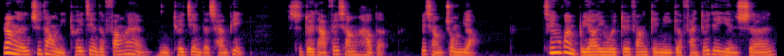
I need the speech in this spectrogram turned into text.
让人知道你推荐的方案、你推荐的产品是对他非常好的，非常重要。千万不要因为对方给你一个反对的眼神，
